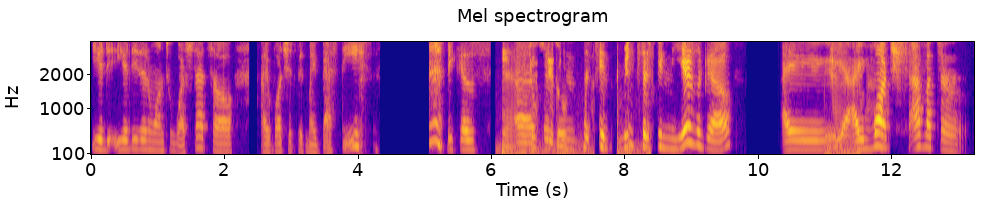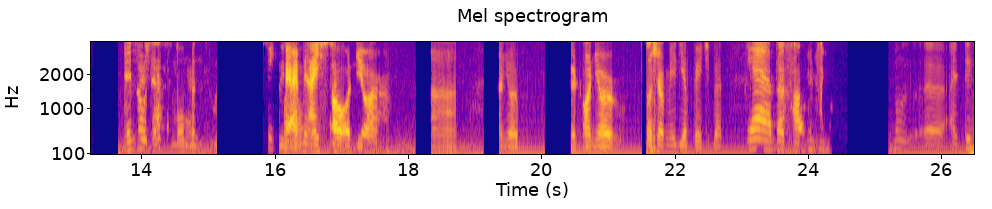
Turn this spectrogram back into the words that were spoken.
you d- you didn't want to watch that, so I watched it with my bestie because yeah, uh it's okay though. 13, 13, I mean, 13 years ago I yeah, I watched Avatar I know first that Avatar. moment. sequel. I mean, I saw on your uh on your on your social media page, but Yeah, uh, but how Mhm. how uh, I think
